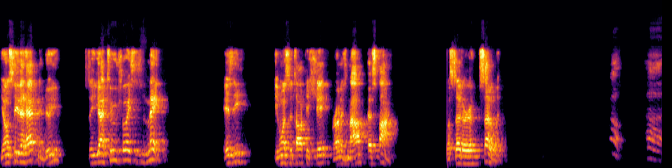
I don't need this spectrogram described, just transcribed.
You don't see that happening, do you? So you got two choices to make. Is he? He wants to talk his shit, run his mouth. That's fine. We'll settle, settle it. Well, uh,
